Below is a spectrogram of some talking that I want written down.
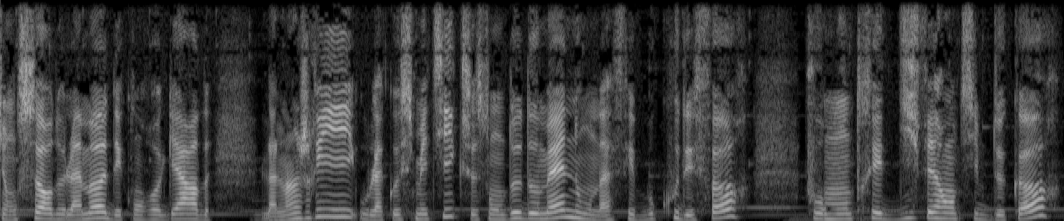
Si on sort de la mode et qu'on regarde la lingerie ou la cosmétique, ce sont deux domaines où on a fait beaucoup d'efforts pour montrer différents types de corps.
